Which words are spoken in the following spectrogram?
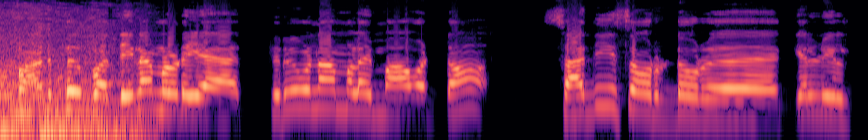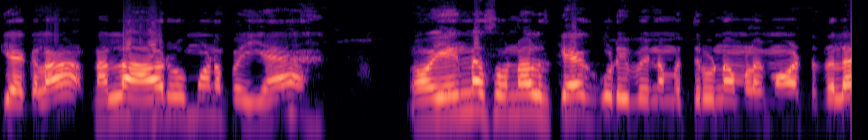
இப்ப அடுத்து பாத்தீங்கன்னா நம்மளுடைய திருவண்ணாமலை மாவட்டம் சதீஷ் அவர்கிட்ட ஒரு கேள்விகள் கேட்கலாம். நல்ல ஆர்வமான பையன். என்ன சொன்னாலும் கேட்கக்கூடிய பையன் நம்ம திருவண்ணாமலை மாவட்டத்துல.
